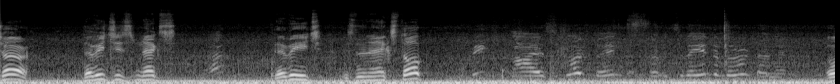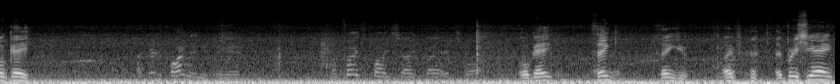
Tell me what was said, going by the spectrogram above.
Sure. The beach is next. The beach is the next stop. Beach? No, it's close to end. It's to the end of the road down there. Okay. I couldn't find anything here. I tried to find shade, but it's right. Okay. Thank you. thank you. I I appreciate.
